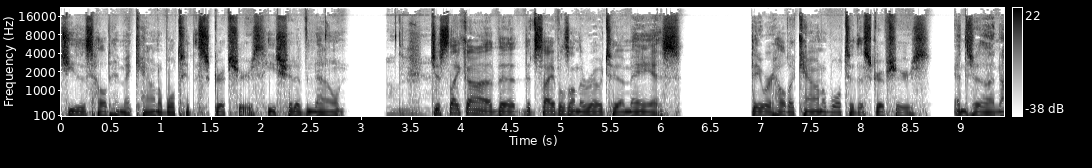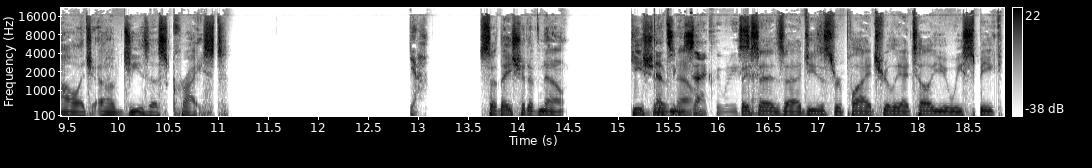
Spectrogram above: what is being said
Jesus held him accountable to the scriptures. He should have known. Oh. Just like uh, the, the disciples on the road to Emmaus, they were held accountable to the scriptures and to the knowledge of Jesus Christ. Yeah. So they should have known. He should That's have known. exactly what he said. says, uh, Jesus replied, Truly I tell you, we speak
